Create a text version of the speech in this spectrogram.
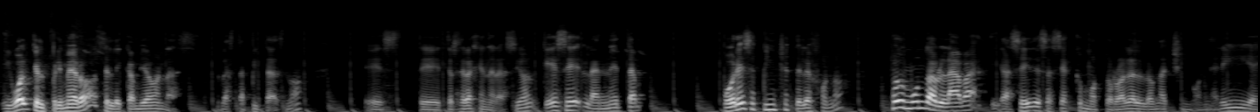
igual que el primero, se le cambiaban las, las tapitas, ¿no? Este, tercera generación, que ese, la neta, por ese pinche teléfono, todo el mundo hablaba y así deshacía que Motorola era una chingonería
